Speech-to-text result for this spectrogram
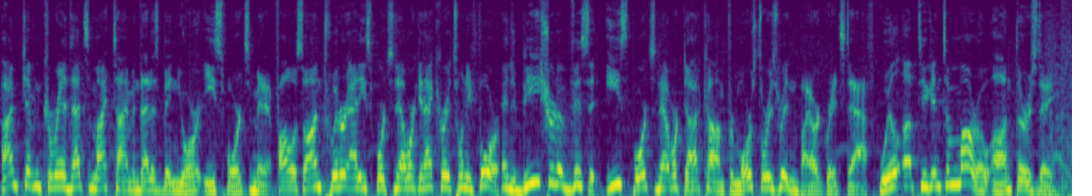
I'm Kevin Correa, that's my time, and that has been your Esports Minute. Follow us on Twitter at Esports Network and at Correa24, and be sure to visit esportsnetwork.com for more stories written by our great staff. We'll up to you again tomorrow on Thursday.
